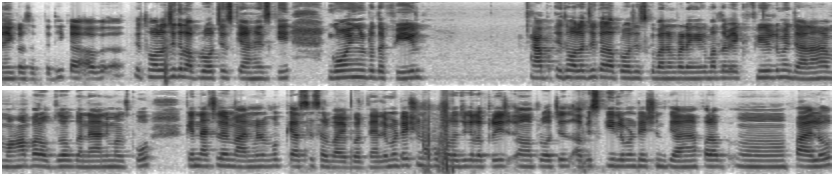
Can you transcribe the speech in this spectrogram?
नहीं कर सकते, ठीक है? अब इथोलॉजिकल अप्रोचेज़ क्या हैं इसकी? गोइंग टू द फ़ील्ड आप इथोलॉजिकल अप्रोच इसके बारे में पढ़ेंगे मतलब एक फ़ील्ड में जाना है, वहाँ पर ऑब्ज़र्व करना है एनिमल्स को कि नेचुरल इन्वायरमेंट वो कैसे सर्वाइव करते हैं। लिमिटेशन ऑफ़ इथोलॉजिकल अप्रोचेज अब इसकी लिमिटेशन क्या है? For phylo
